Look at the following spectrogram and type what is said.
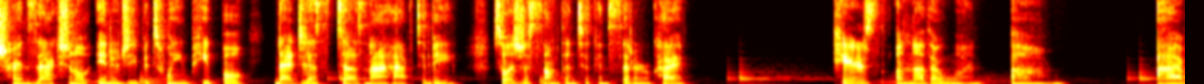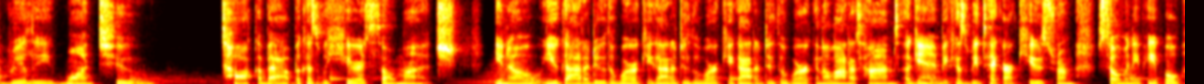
transactional energy between people that just does not have to be. So it's just something to consider, okay? Here's another one. Um, I really want to talk about because we hear it so much you know, you got to do the work, you got to do the work, you got to do the work. And a lot of times, again, because we take our cues from so many people,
